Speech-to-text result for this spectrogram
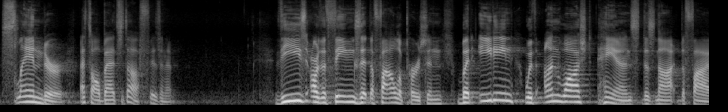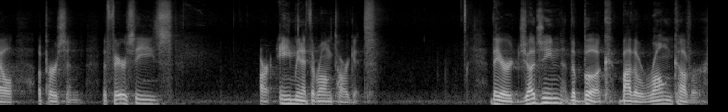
slander. That's all bad stuff, isn't it? These are the things that defile a person, but eating with unwashed hands does not defile a person. The Pharisees are aiming at the wrong target. They are judging the book by the wrong cover.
